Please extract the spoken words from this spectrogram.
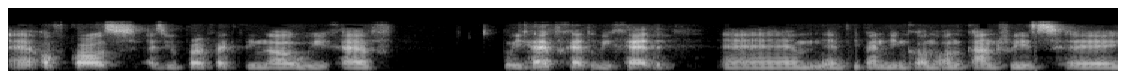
uh, of course, as you perfectly know, we have we have had we had um, depending on, on countries, uh,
